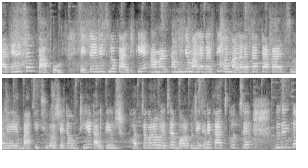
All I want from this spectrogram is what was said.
আর এনেছে পাঁপড়। এটা এনেছিল কালকে। আমার, আমি যে মালা গাঁথি ওই মালা গাঁথার টাকা মানে বাকি ছিল, সেটা উঠিয়ে কালকে খরচা করা হয়েছে। আর বর যেখানে কাজ করছে, দুদিন তো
